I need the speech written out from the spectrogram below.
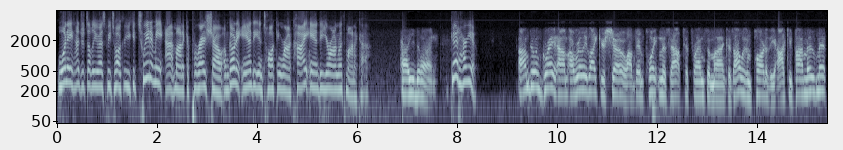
1 800 WSB Talker. You could tweet at me at Monica Perez Show. I'm going to Andy in Talking Rock. Hi, Andy. You're on with Monica. How you doing? Good. How are you? I'm doing great. Um, I really like your show. I've been pointing this out to friends of mine because I was in part of the Occupy movement,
